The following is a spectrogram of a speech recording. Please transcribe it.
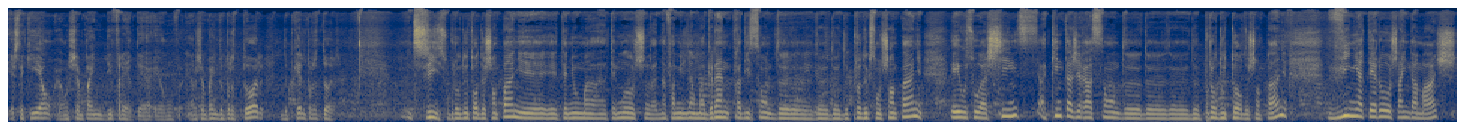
este aqui é um, é um champanhe diferente, é, é, um, é um champanhe do produtor, do pequeno produtor. Sim, sou produtor de champanhe e tenho uma, temos na família uma grande tradição de, de, de, de produção de champanhe. Eu sou a, a quinta geração de, de, produtor de champanhe. Vinhateiros ainda mais.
